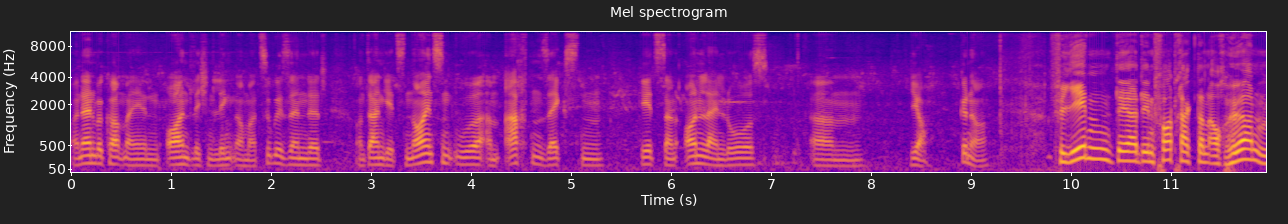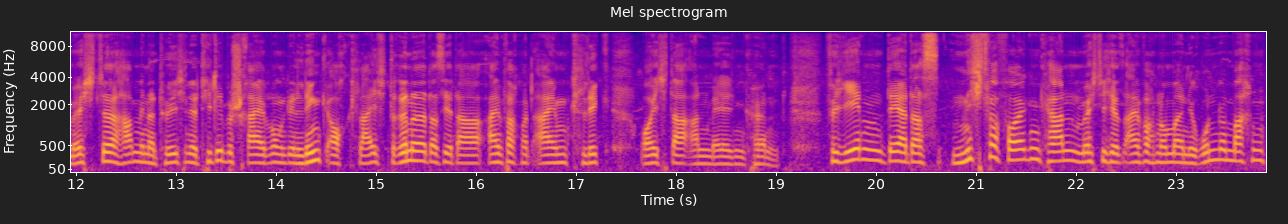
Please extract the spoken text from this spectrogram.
Und dann bekommt man den ordentlichen Link nochmal zugesendet. Und dann geht es 19 Uhr am 8.6. geht es dann online los. Ähm, ja, genau. Für jeden, der den Vortrag dann auch hören möchte, haben wir natürlich in der Titelbeschreibung den Link auch gleich drinne, dass ihr da einfach mit einem Klick euch da anmelden könnt. Für jeden, der das nicht verfolgen kann, möchte ich jetzt einfach nochmal in die Runde machen.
